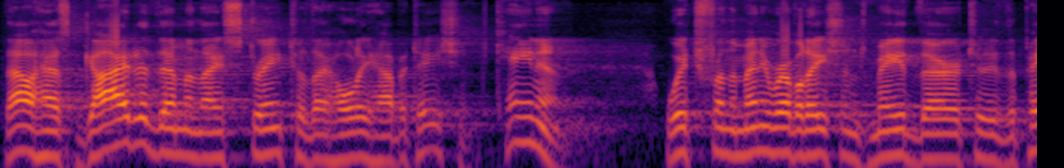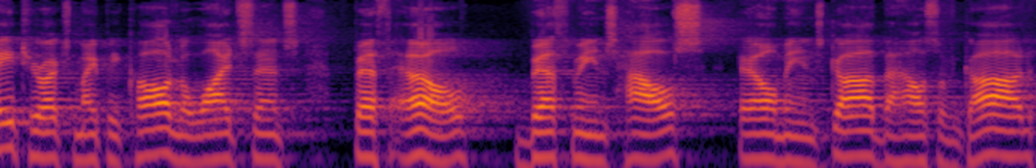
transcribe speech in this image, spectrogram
Thou hast guided them in thy strength to thy holy habitation, Canaan, which from the many revelations made there to the patriarchs might be called in a wide sense Beth El, Beth means house, El means God, the house of God,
